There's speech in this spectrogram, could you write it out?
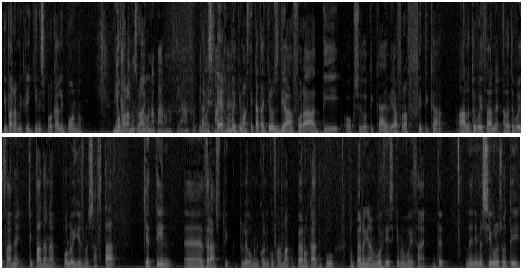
Η παραμικρή κίνηση προκαλεί πόνο. Βιταμίνες παραμικρό μπορούν άγγιγμα. να πάρουν αυτοί οι άνθρωποι, Εντάξει, βοηθάνε. έχουν δοκιμαστεί κατά καιρούς διάφορα αντιοξυδοτικά, διάφορα φυτικά. Άλλοτε βοηθάνε, άλλοτε βοηθάνε και πάντα να υπολογίζουμε σε αυτά και την ε, δράση του, του λεγόμενου εικονικού φαρμάκου. Παίρνω κάτι που το παίρνω για να με βοηθήσει και με βοηθάει. Δεν, δεν είμαι σίγουρος ότι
